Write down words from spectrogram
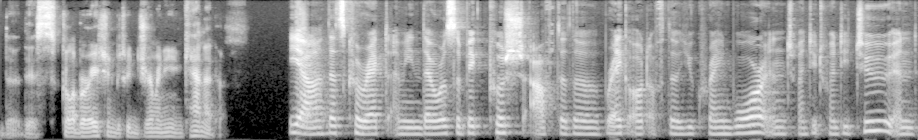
the this collaboration between Germany and Canada. Yeah, that's correct. I mean, there was a big push after the breakout of the Ukraine war in 2022. And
